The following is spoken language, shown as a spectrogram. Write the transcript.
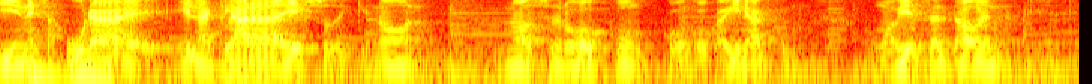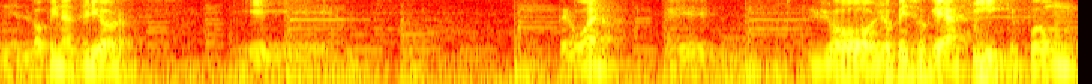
y en esa jura eh, él aclara eso, de que no, no se drogó con, con cocaína como, como, había saltado en, en, el doping anterior. Eh, pero bueno, eh, yo, yo pienso que así, que fue un,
